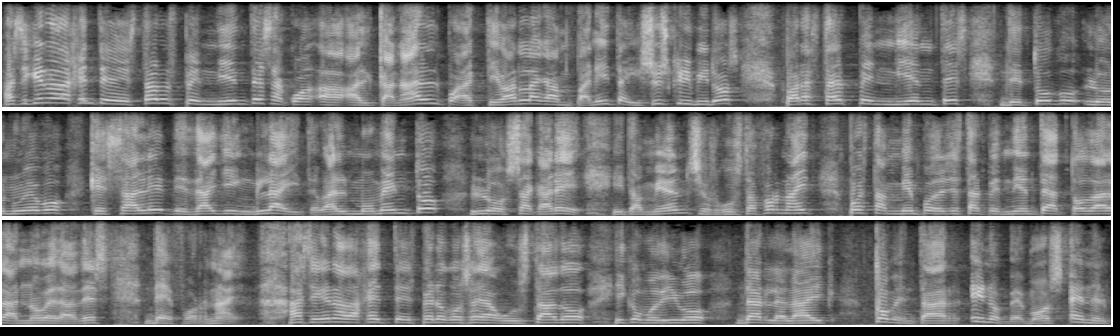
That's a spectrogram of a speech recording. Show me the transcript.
Así que nada, gente, estaros pendientes al canal, activar la campanita y suscribiros para estar pendientes de todo lo nuevo que sale de Dying Light. Al momento lo sacaré. Y también, si os gusta Fortnite, pues también podéis estar pendiente a todas las novedades de Fortnite. Así que nada, gente, espero que os haya gustado y como digo, darle a like, comentar y nos vemos en el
